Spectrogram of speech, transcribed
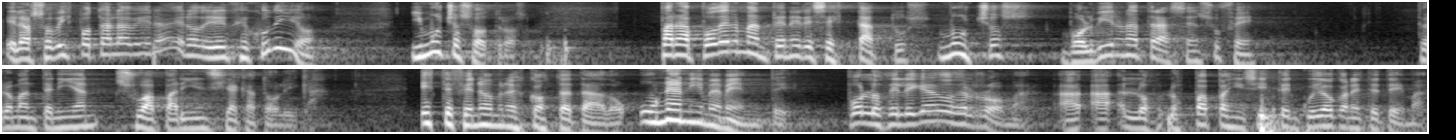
el arzobispo Talavera era de origen judío. Y muchos otros. Para poder mantener ese estatus, muchos volvieron atrás en su fe, pero mantenían su apariencia católica. Este fenómeno es constatado unánimemente por los delegados de Roma, los, papas insisten, cuidado con este tema,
